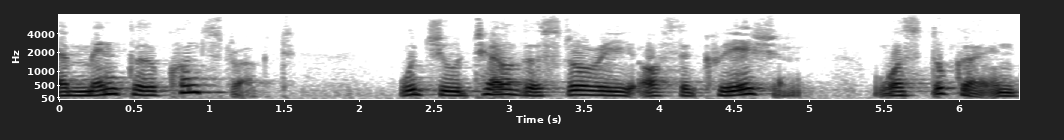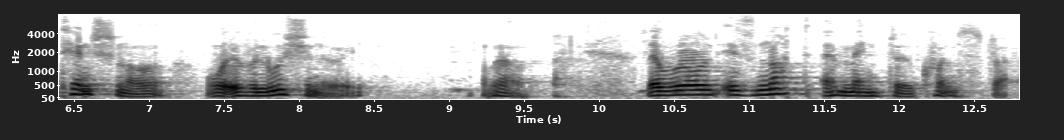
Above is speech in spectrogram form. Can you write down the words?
a mental construct, would you tell the story of the creation? Was dukkha intentional or evolutionary? Well, the world is not a mental construct.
